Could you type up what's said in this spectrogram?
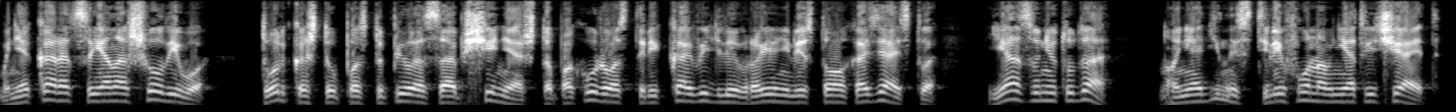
«Мне кажется, я нашел его. Только что поступило сообщение, что похожего старика видели в районе лесного хозяйства. Я звоню туда, но ни один из телефонов не отвечает».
